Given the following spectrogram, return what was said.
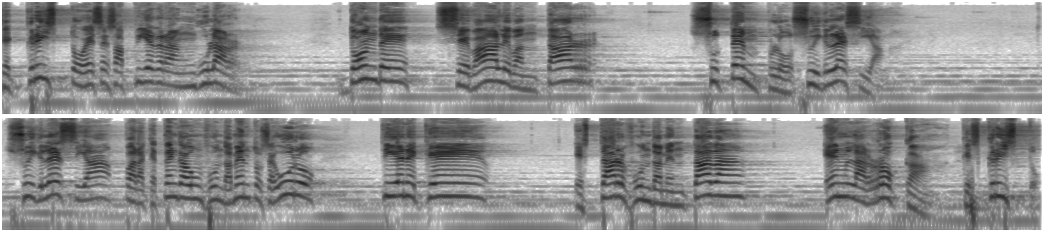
que Cristo es esa piedra angular donde se va a levantar su templo, su iglesia. Su iglesia, para que tenga un fundamento seguro, tiene que estar fundamentada en la roca, que es Cristo.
